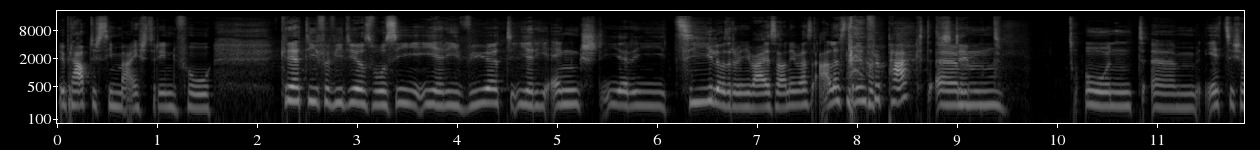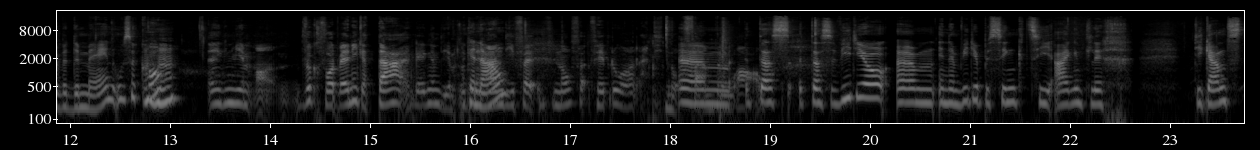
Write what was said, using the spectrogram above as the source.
Überhaupt ist sie Meisterin von kreativen Videos, wo sie ihre Wut, ihre Ängste, ihre Ziele oder ich weiß auch nicht was alles drin verpackt. Stimmt. Ähm, und ähm, jetzt ist eben The Man rausgekommen. Mhm. Irgendwie im, wirklich vor wenigen Tagen, irgendwie Genau. Ende Fe Nove Februar, Ende Ähm, November, wow. das, das Video, ähm, in dem Video besingt sie eigentlich die ganze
